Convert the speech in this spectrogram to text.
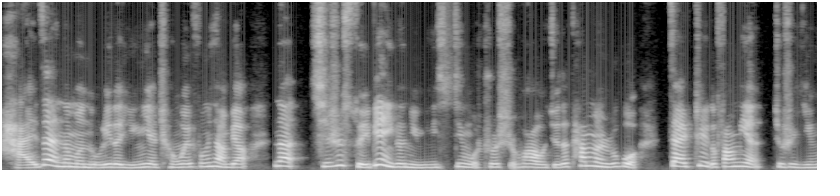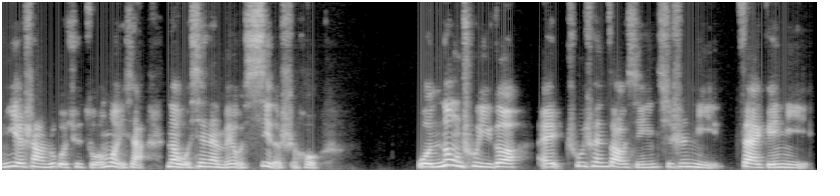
还在那么努力的营业，成为风向标。那其实随便一个女明星，我说实话，我觉得他们如果在这个方面就是营业上，如果去琢磨一下，那我现在没有戏的时候，我弄出一个哎出圈造型，其实你再给你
